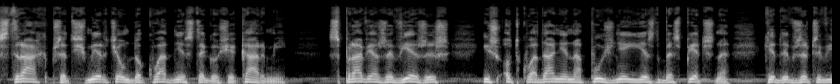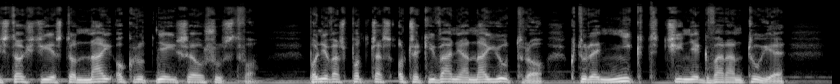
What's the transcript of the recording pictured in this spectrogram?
Strach przed śmiercią dokładnie z tego się karmi. Sprawia, że wierzysz, iż odkładanie na później jest bezpieczne, kiedy w rzeczywistości jest to najokrutniejsze oszustwo. Ponieważ podczas oczekiwania na jutro, które nikt ci nie gwarantuje,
